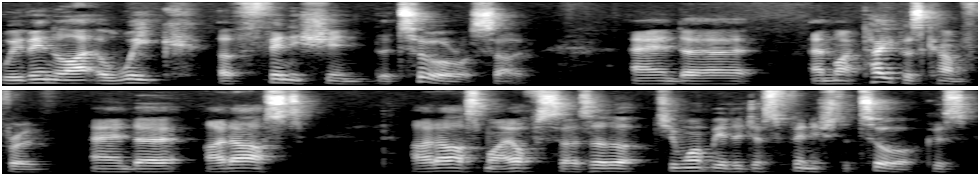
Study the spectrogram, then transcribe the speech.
within like a week of finishing the tour or so, and uh, and my papers come through, and uh, I'd asked. I'd asked my officer, I said, look, do you want me to just finish the tour? Because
